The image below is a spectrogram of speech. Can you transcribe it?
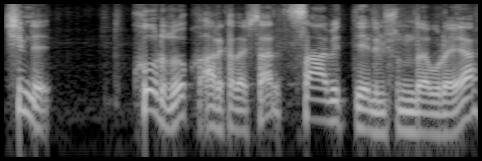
Şimdi kurduk arkadaşlar. Sabit diyelim şunu da buraya.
